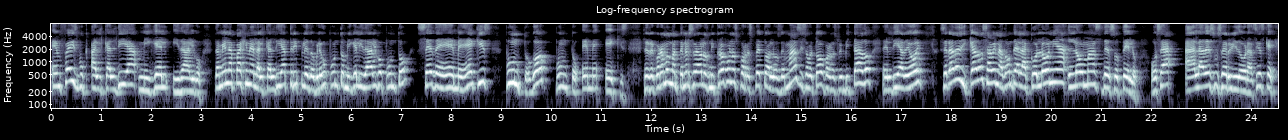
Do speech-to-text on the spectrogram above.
en Facebook Alcaldía Miguel Hidalgo, también la página de la alcaldía www.miguelhidalgo.cdmx.gov.mx. Les recordamos mantener cerrados los micrófonos por respeto a los demás y sobre todo para nuestro invitado el día de hoy será dedicado, ¿saben a dónde? A la colonia Lomas de Sotelo, o sea, a la de su servidora. Así es que,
